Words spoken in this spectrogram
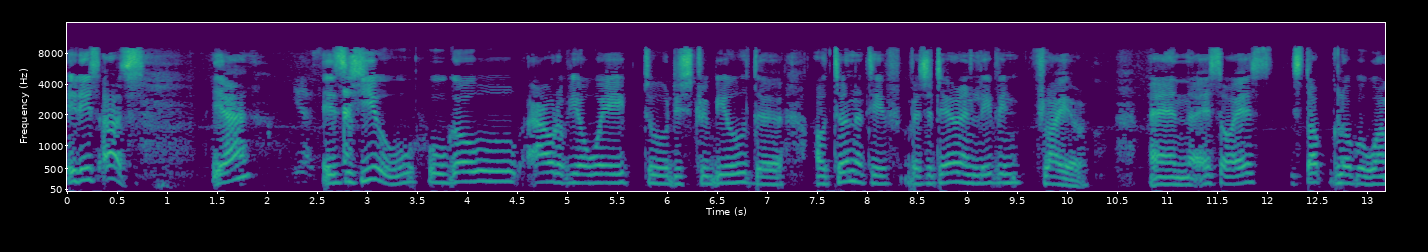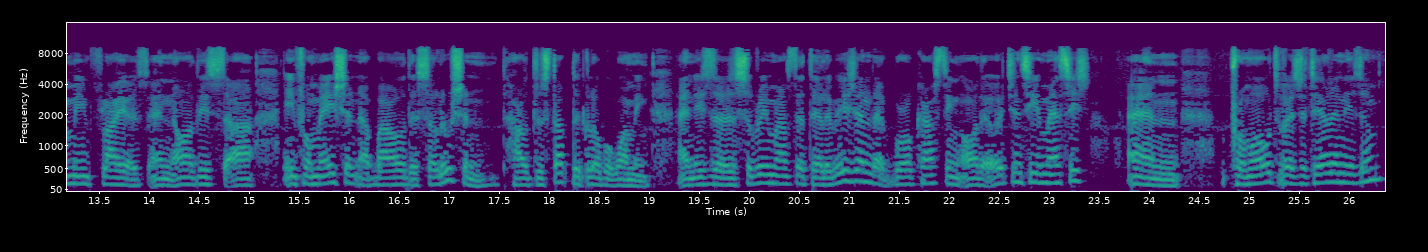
it is us. Yeah? Yes. It is you who go out of your way to distribute the alternative vegetarian living flyer and SOS stop global warming flyers and all this uh, information about the solution how to stop the global warming and it's a supreme master television that broadcasting all the urgency message and promote vegetarianism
